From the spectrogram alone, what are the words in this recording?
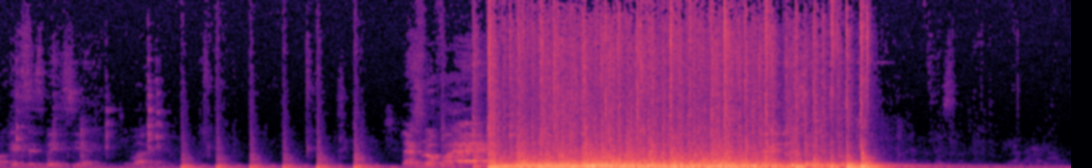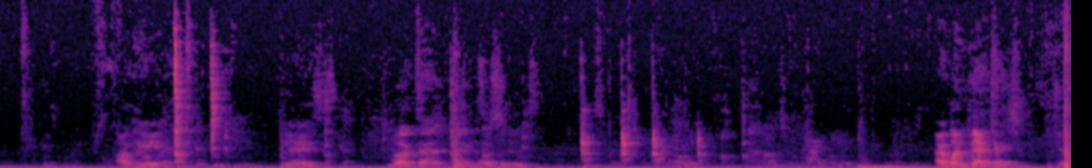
Okay, six bass, yeah. Go ahead. Pay attention. Yes.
